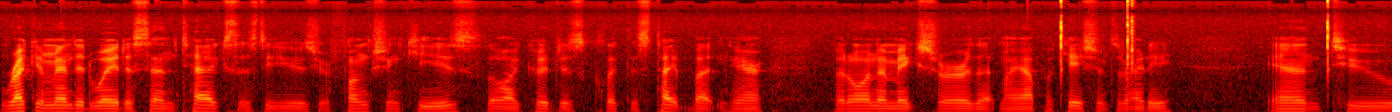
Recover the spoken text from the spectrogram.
Recommended way to send text is to use your function keys, though I could just click this type button here, but I want to make sure that my application's ready and to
